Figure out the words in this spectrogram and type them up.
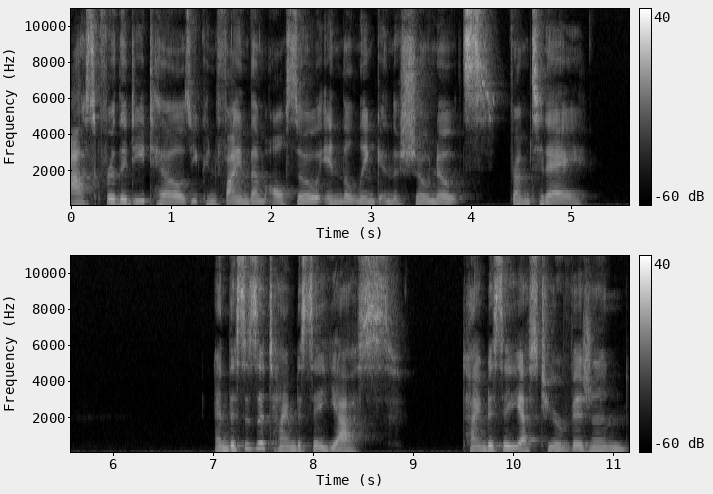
Ask for the details. You can find them also in the link in the show notes from today. And this is a time to say yes Time to say yes to your vision.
